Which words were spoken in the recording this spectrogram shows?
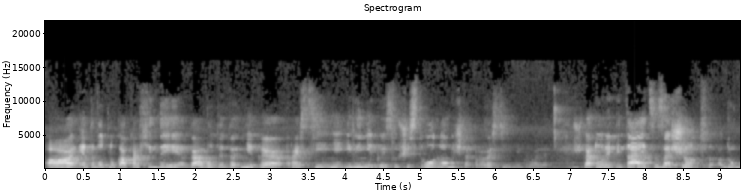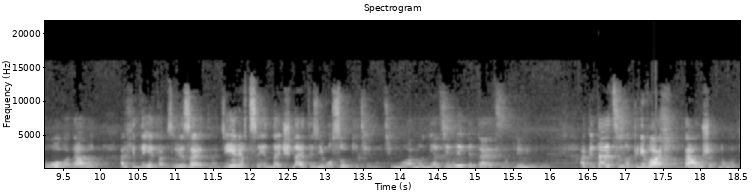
А, это вот, ну, как орхидея, да, вот это некое растение или некое существо, ну, обычно так про растения говорят, которое питается за счет другого, да, вот орхидея там залезает на деревце и начинает из него соки тянуть. Ему оно не от земли питается напрямую, а питается, ну, переваренным, да, уже, ну вот,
